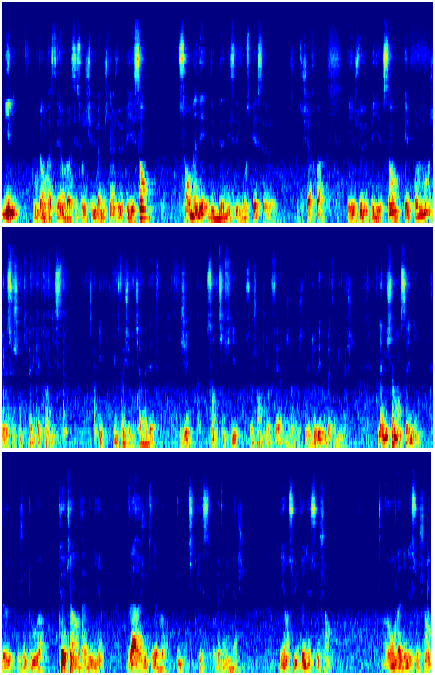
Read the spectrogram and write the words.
1000, on va, rester, on va rester sur les chiffres de la Mishnah, je devais payer 100, 100 manées, des manées c'est des grosses pièces euh, qui coûtent cher quoi, et je devais payer 100, et pour le moment j'avais ce champ qui valait 90. Et une fois que j'avais tiré ma dette, j'ai sanctifié ce champ, je l'ai offert, je, l'ai donné au Beth La Mishnah m'enseigne que je dois, quelqu'un va venir, va rajouter d'abord une petite pièce au Beth et ensuite donner ce champ, on va donner ce champ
